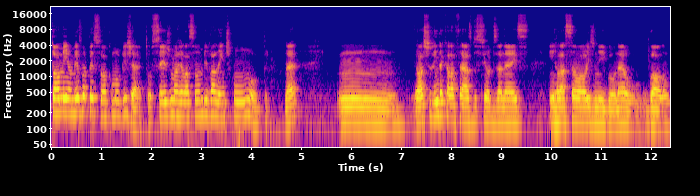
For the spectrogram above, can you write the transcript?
tomem a mesma pessoa como objeto, ou seja, uma relação ambivalente com um outro, né? Hum, eu acho linda aquela frase do Senhor dos Anéis em relação ao Smeagol, né, o Gollum.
